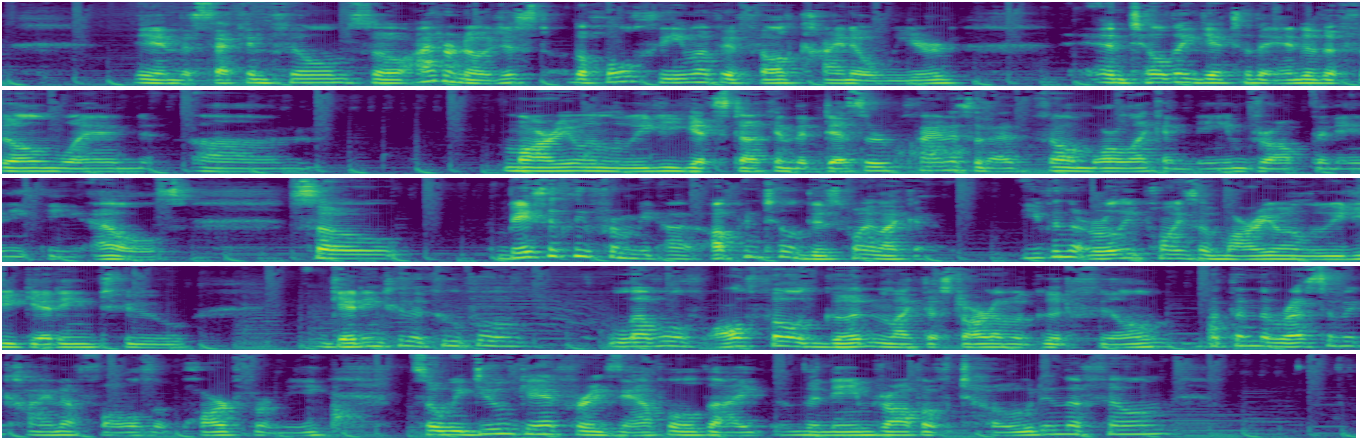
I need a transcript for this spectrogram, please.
in the second film. So I don't know, just the whole theme of it felt kind of weird until they get to the end of the film when um, Mario and Luigi get stuck in the desert planet. So that felt more like a name drop than anything else. So basically, from uh, up until this point, like even the early points of Mario and Luigi getting to getting to the Koopa level all felt good and like the start of a good film, but then the rest of it kind of falls apart for me. So we do get, for example, the the name drop of Toad in the film,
